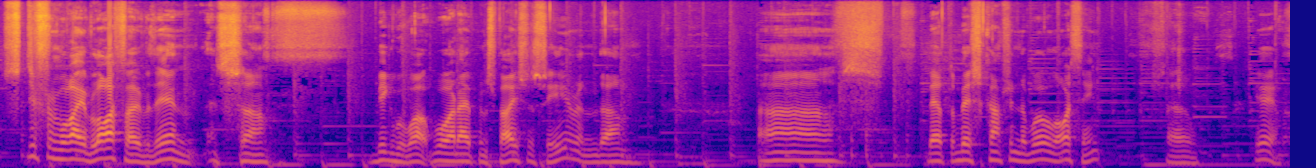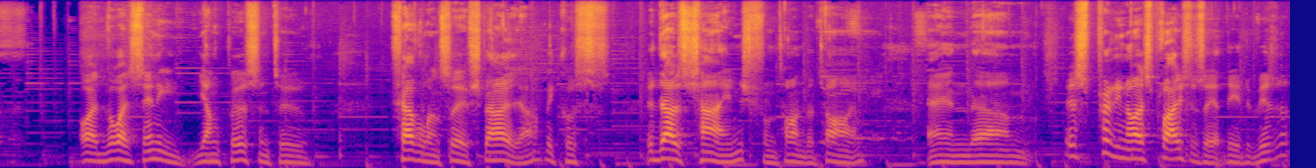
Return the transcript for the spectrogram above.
it's a different way of life over there. And it's uh, big, wide, wide open spaces here, and um, uh, about the best country in the world, I think. So, yeah. I advise any young person to travel and see Australia because it does change from time to time, and um, there's pretty nice places out there to visit.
